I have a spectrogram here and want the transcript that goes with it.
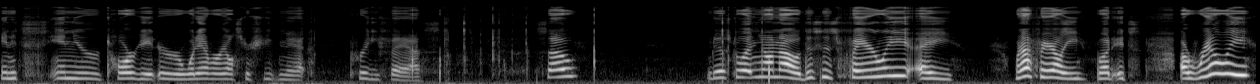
And it's in your target or whatever else you're shooting at pretty fast. So, just letting y'all know, this is fairly a, well not fairly, but it's a really,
